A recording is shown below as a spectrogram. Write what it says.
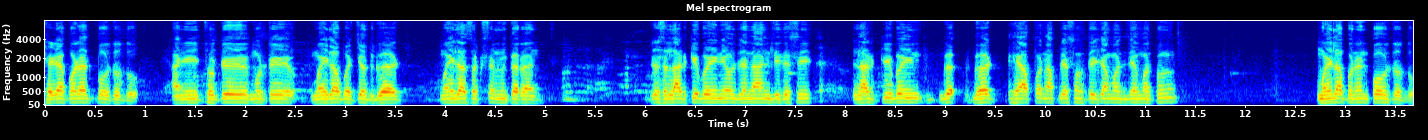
खेड्यापाड्यात पोहोचवतो. आणि छोटे मोठे महिला बचत गट महिला सक्षमीकरण जसं लाडकी बहीण योजना आणली तशी लाडकी बहीण ग गट हे आपण आपल्या संस्थेच्या माध्यमातून महिलापर्यंत पोहोचवतो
